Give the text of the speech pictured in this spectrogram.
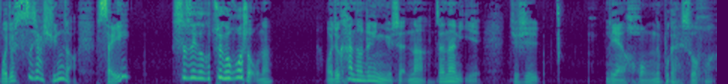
我就四下寻找，谁是这个罪魁祸首呢？我就看到这个女神呢，在那里就是脸红的不敢说话。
